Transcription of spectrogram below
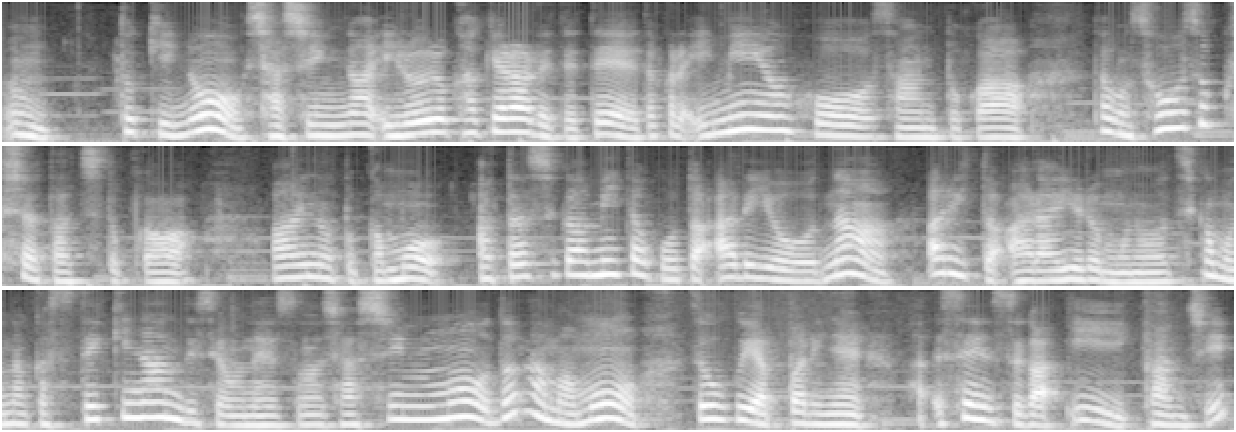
うん、時の写真がいろいろかけられててだからイ・ミンホさんとか多分相続者たちとかああいうのとかも私が見たことあるようなありとあらゆるものしかもなんか素敵なんですよねその写真もドラマもすごくやっぱりねセンスがいい感じ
